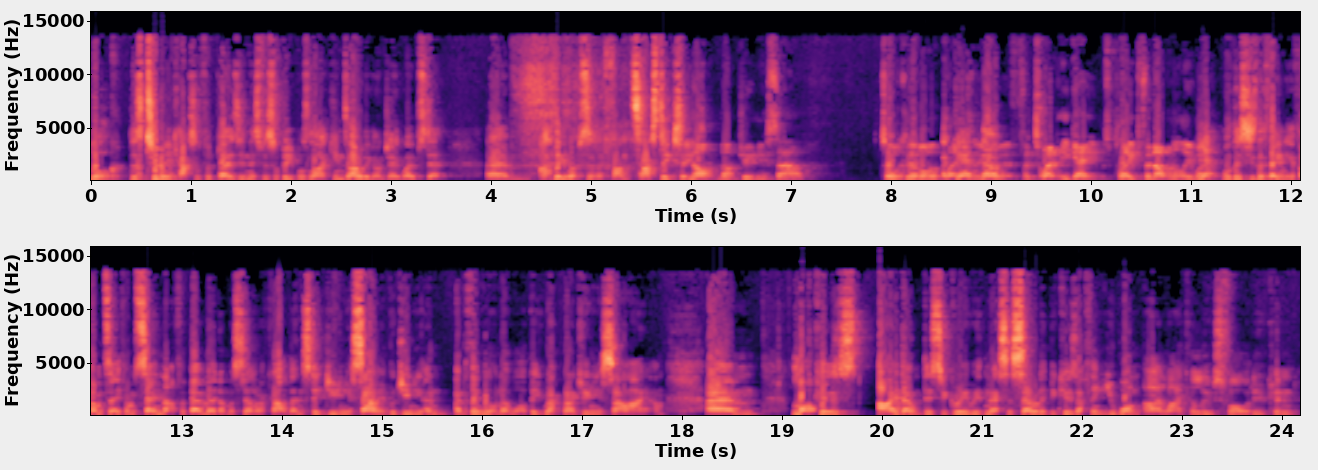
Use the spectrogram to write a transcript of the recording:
look. There's too many Castleford players in this for some people's likings. I would have gone Jake Webster. Um, I think Webster's had a fantastic season. Not not Junior Sa'u. Talking of other players, Again, though- for, for twenty games played phenomenally well. Yeah, well, this is the thing. If I'm if I'm saying that for Ben Murdoch Masila, I can't then stick Junior Sa'u in. But Junior, and, and I think we all know what a big wraparound Junior Sa'u I am. Um, lockers, I don't disagree with necessarily because I think you want. I like a loose forward who can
